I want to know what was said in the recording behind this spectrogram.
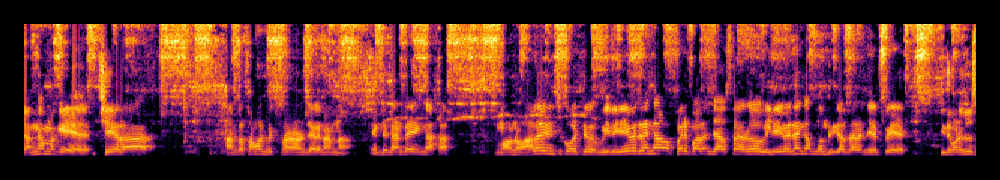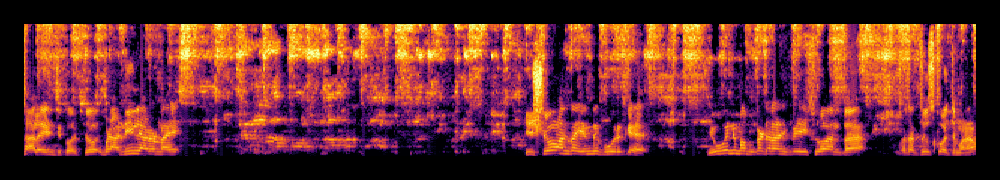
గంగమ్మకి చీర అంత సమర్పిస్తున్నాడు జగన్ అన్న ఎందుకంటే ఇంకా మనం ఆలోచించుకోవచ్చు వీళ్ళు ఏ విధంగా పరిపాలన చేస్తారు వీళ్ళు ఏ విధంగా ముందుకెళ్తారని చెప్పి ఇది మనం చూసి ఆలోచించుకోవచ్చు. ఇప్పుడు ఆ నీళ్ళు ఆడున్నాయి ఈ షో అంతా ఎందుకు ఊరికే? ఎవరిని పంపెట్టాలని చెప్పి ఈ షో అంతా? ఒకసారి చూసుకోవచ్చు మనం.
